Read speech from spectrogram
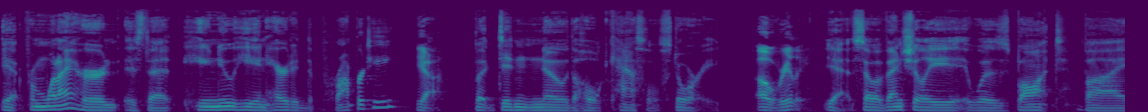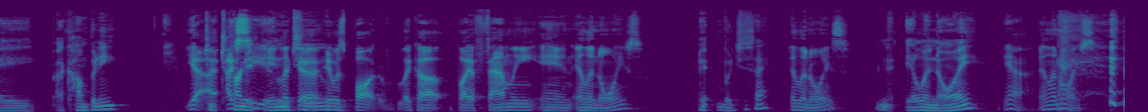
Yeah, from what I heard is that he knew he inherited the property, Yeah. but didn't know the whole castle story. Oh, really? Yeah, so eventually it was bought by a company. Yeah, To I, I turn it see. like a, it was bought like a by a family in Illinois. Eh, What'd you say? Illinois. N- Illinois? Yeah, Illinois.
